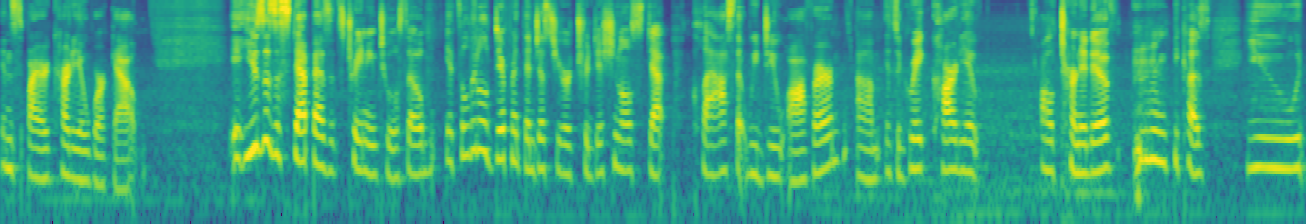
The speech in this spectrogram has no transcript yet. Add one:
inspired cardio workout. It uses a step as its training tool, so it's a little different than just your traditional step class that we do offer. Um, it's a great cardio alternative because you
